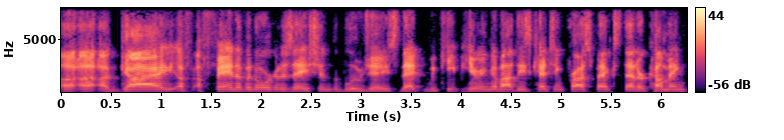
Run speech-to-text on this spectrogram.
a, a, a guy, a, a, fan of an organization, the Blue Jays, that we keep hearing about these catching prospects that are coming.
